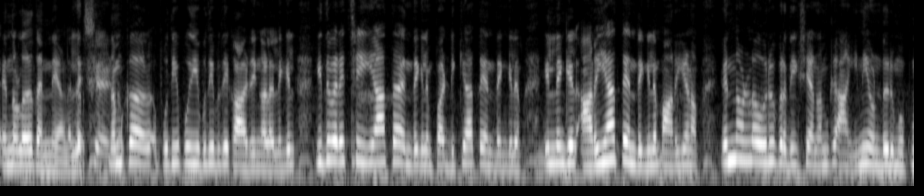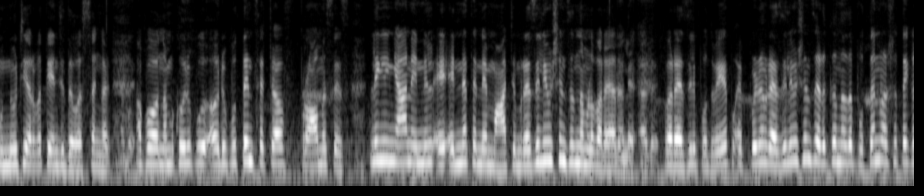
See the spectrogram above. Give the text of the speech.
എന്നുള്ളത് തന്നെയാണ് അല്ലേ? നമുക്ക് പുതിയ പുതിയ പുതിയ പുതിയ കാര്യങ്ങൾ അല്ലെങ്കിൽ ഇതുവരെ ചെയ്യാത്ത എന്തെങ്കിലും പഠിക്കാത്ത എന്തെങ്കിലും ഇല്ലെങ്കിൽ അറിയാത്ത എന്തെങ്കിലും അറിയണം എന്നുള്ള ഒരു പ്രതീക്ഷയാണ്. നമുക്ക് ഇനിയുണ്ട് ഒരു മുന്നൂറ്റി അറുപത്തി അഞ്ച് ദിവസങ്ങൾ അപ്പോൾ നമുക്കൊരു ഒരു പുത്തൻ സെറ്റ് ഓഫ് പ്രോമിസസ് അല്ലെങ്കിൽ ഞാൻ എന്നിൽ എന്നെ തന്നെ മാറ്റും. റെസൊല്യൂഷൻസ് എന്ന് നമ്മൾ പറയാറില്ലേ. ഇപ്പോൾ റെസൊല്യൂ പൊതുവേ എപ്പോഴും റെസൊല്യൂഷൻസ് എടുക്കുന്നത് പുത്തൻ വർഷത്തേക്ക്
